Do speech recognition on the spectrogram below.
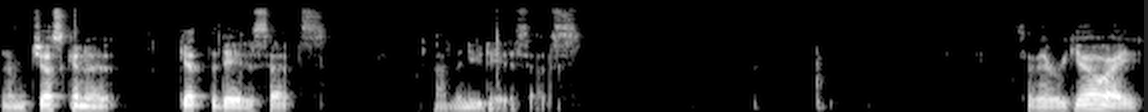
And I'm just going to get the data sets, uh, the new data sets. So there we go. I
